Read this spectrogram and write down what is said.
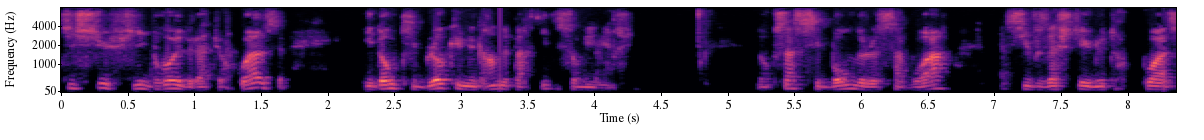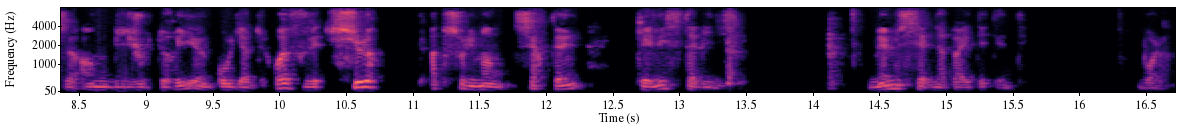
tissu fibreux de la turquoise et donc qui bloque une grande partie de son énergie. Donc ça, c'est bon de le savoir. Si vous achetez une turquoise en bijouterie, un collier de turquoise, vous êtes sûr, absolument certain qu'elle est stabilisée, même si elle n'a pas été teintée. Voilà.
